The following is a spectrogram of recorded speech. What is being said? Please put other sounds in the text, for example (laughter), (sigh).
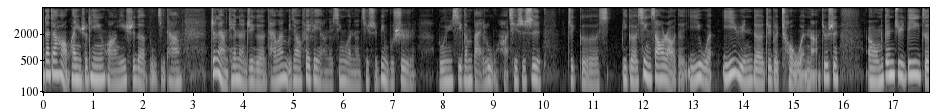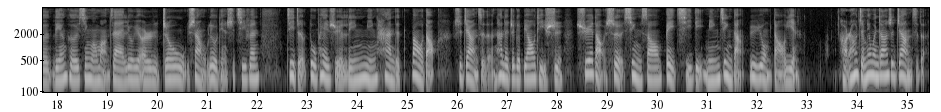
大家好，欢迎收听黄医师的毒鸡汤。这两天呢，这个台湾比较沸沸扬的新闻呢，其实并不是罗云熙跟白鹿，哈，其实是这个一个性骚扰的疑闻疑云的这个丑闻呐、就是呃，我们根据第一则联合新闻网在六月二日周五上午六点十七分，记者杜佩学、林明翰的报道。是这样子的，他的这个标题是“薛导涉性骚被起底，民进党御用导演”。好，然后整篇文章是这样子的，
